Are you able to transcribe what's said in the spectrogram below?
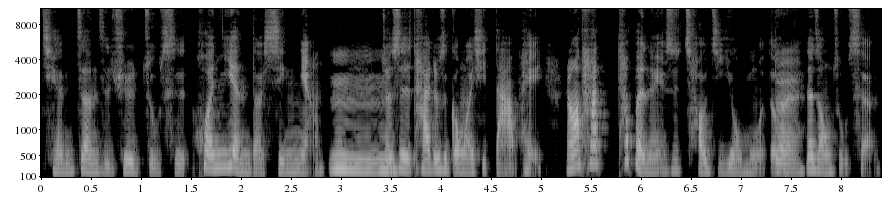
前阵子去主持婚宴的新娘，嗯，嗯，嗯，就是她就是跟我一起搭配，然后她她本人也是超级幽默的，对。那种主持人，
